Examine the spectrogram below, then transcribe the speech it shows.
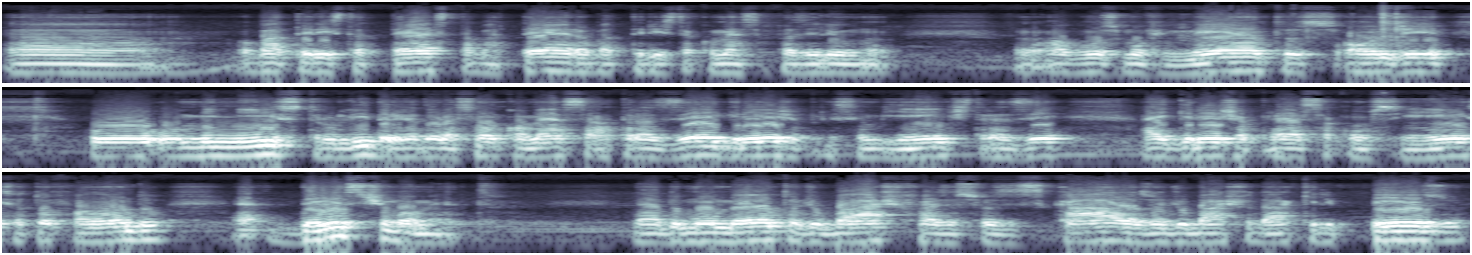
uh, o baterista testa a bateria, o baterista começa a fazer ali um, um, alguns movimentos, onde o, o, ministro, o líder de adoração começa a trazer a igreja para esse ambiente, trazer a igreja para essa consciência. Eu estou falando é, deste momento, né, do momento onde o baixo faz as suas escalas, onde o baixo dá aquele peso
